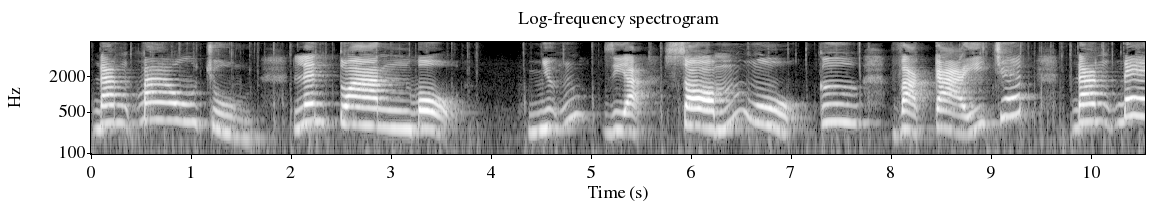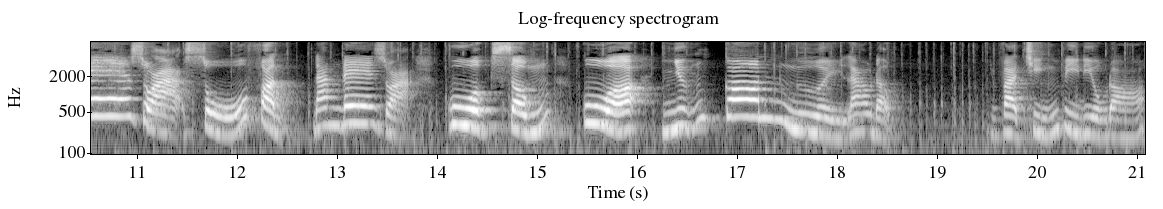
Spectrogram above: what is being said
đang bao trùm lên toàn bộ những gì ạ? Xóm ngụ cư và cái chết đang đe dọa số phận, đang đe dọa cuộc sống của những con người lao động. Và chính vì điều đó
